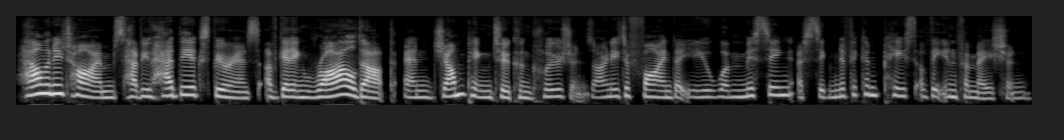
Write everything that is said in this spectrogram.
How many times have you had the experience of getting riled up and jumping to conclusions only to find that you were missing a significant piece of the information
